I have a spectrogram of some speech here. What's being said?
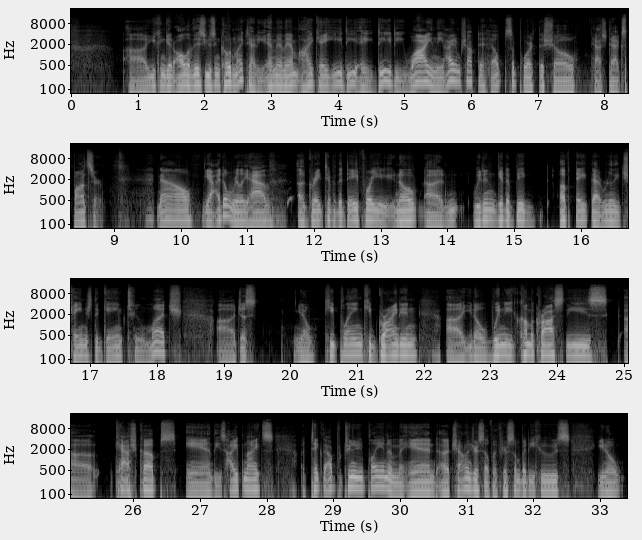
Uh, you can get all of this using code Mike Daddy M M M I K E D A D D Y in the item shop to help support the show. Hashtag sponsor. Now, yeah, I don't really have a great tip of the day for you. You know, uh, we didn't get a big update that really changed the game too much. Uh, just you know, keep playing, keep grinding. Uh, you know, when you come across these uh, cash cups and these hype nights uh, take the opportunity to play in them and uh, challenge yourself. If you're somebody who's you know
